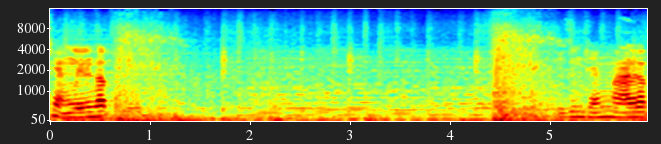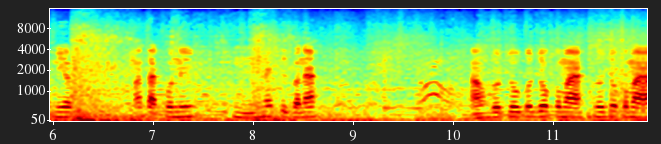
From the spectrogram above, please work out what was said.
แข็งเลยนะครับยิงแทงมาแล้วครับนี่ครับมาตัดคนนี้ในตึกก่อนนะ เอารถยกรถยกก็มารถยกก็มา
